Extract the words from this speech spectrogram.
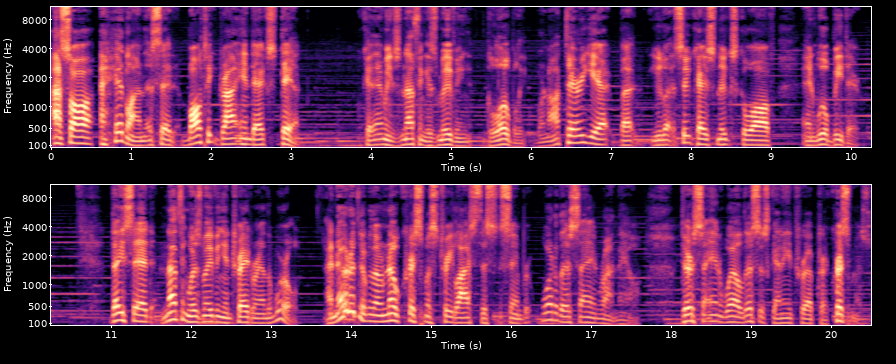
I saw a headline that said Baltic Dry Index dead. Okay, that means nothing is moving globally. We're not there yet, but you let suitcase nukes go off and we'll be there. They said nothing was moving in trade around the world. I noted there were no Christmas tree lights this December. What are they saying right now? They're saying, well, this is going to interrupt our Christmas.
